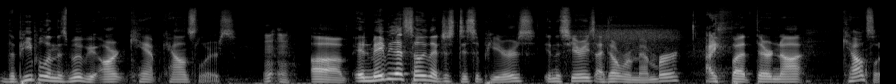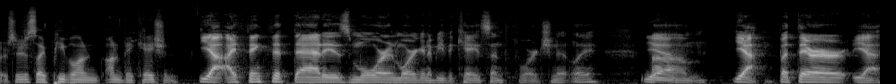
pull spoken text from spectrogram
the people in this movie aren't camp counselors. Um, and maybe that's something that just disappears in the series. I don't remember, I th- but they're not counselors. They're just like people on on vacation. yeah, I think that that is more and more going to be the case, unfortunately. Yeah. Um, yeah, but there, yeah,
